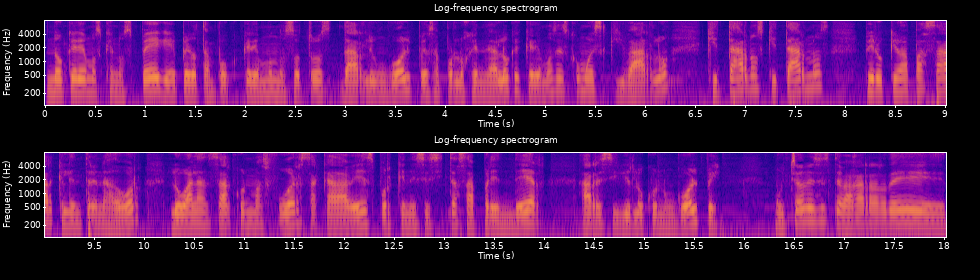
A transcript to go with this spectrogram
No queremos que nos pegue, pero tampoco queremos nosotros darle un golpe. O sea, por lo general lo que queremos es como esquivarlo, quitarnos, quitarnos. Pero ¿qué va a pasar? Que el entrenador lo va a lanzar con más fuerza cada vez porque necesitas aprender a recibirlo con un golpe muchas veces te va a agarrar de,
